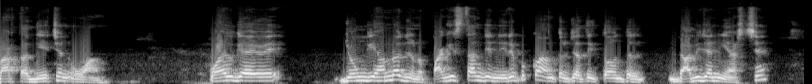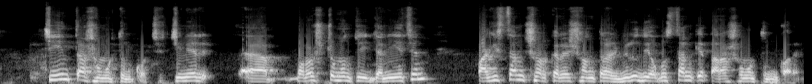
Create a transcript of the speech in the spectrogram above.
বার্তা দিয়েছেন ওয়াং। পহেলগাঁওয়ে জঙ্গি হামলার জন্য পাকিস্তান যে নিরপেক্ষ আন্তর্জাতিক তদন্তের দাবি জানিয়ে আসছে। চীন তা সমর্থন করছে। চীনের পররাষ্ট্রমন্ত্রী জানিয়েছেন, পাকিস্তান সরকারের সন্ত্রাস বিরোধী অবস্থানকে তারা সমর্থন করেন।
